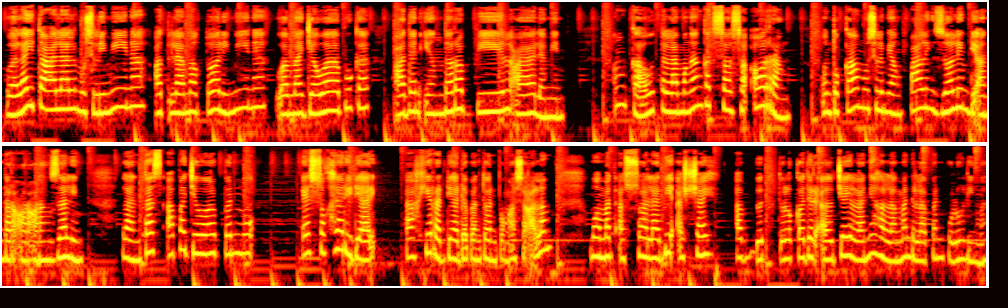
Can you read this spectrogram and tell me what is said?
Walai ta'alal muslimina atlamal talimina wa ma jawabuka adan inda rabbil alamin. Engkau telah mengangkat seseorang untuk kaum muslim yang paling zalim di antara orang-orang zalim. Lantas, apa jawabanmu esok hari di hari akhirat di hadapan Tuhan penguasa alam? Muhammad As-Salabi Asy-Syaikh Abdul Qadir Al-Jailani halaman 85.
